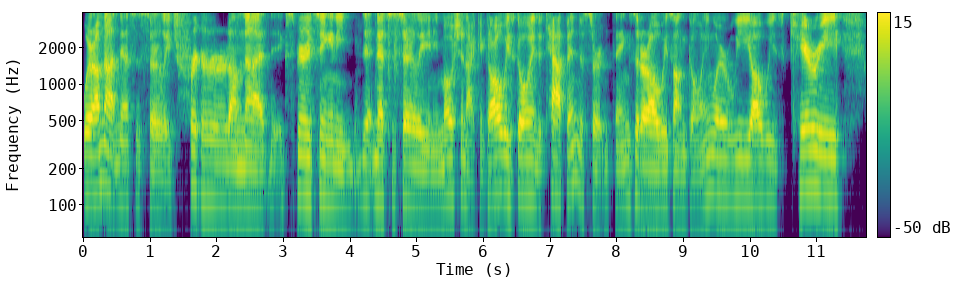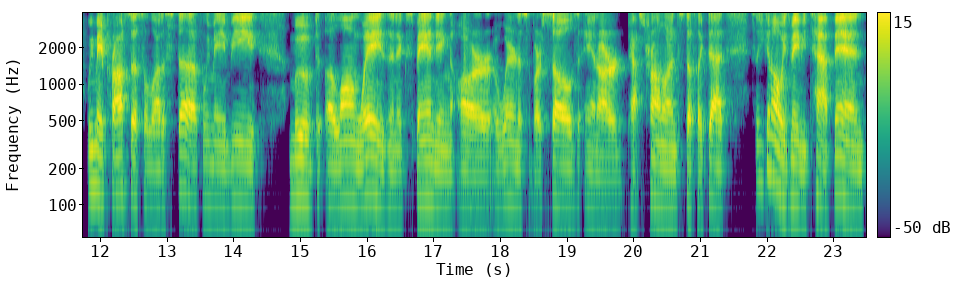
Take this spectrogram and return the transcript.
where I'm not necessarily triggered, I'm not experiencing any necessarily an emotion. I can always go in to tap into certain things that are always ongoing, where we always carry, we may process a lot of stuff. We may be moved a long ways in expanding our awareness of ourselves and our past trauma and stuff like that. So you can always maybe tap in,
